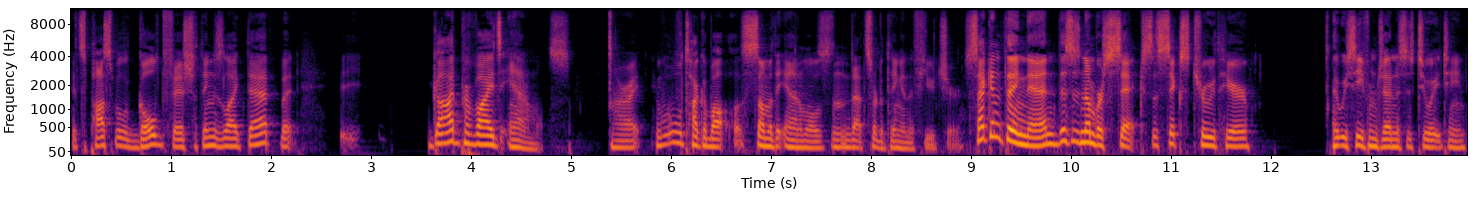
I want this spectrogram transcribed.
it's possible goldfish, or things like that, but God provides animals. All right. We'll talk about some of the animals and that sort of thing in the future. Second thing then, this is number 6, the sixth truth here that we see from Genesis 2:18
